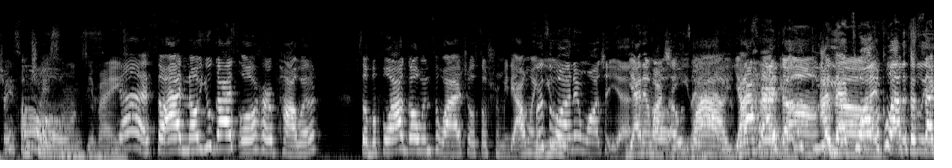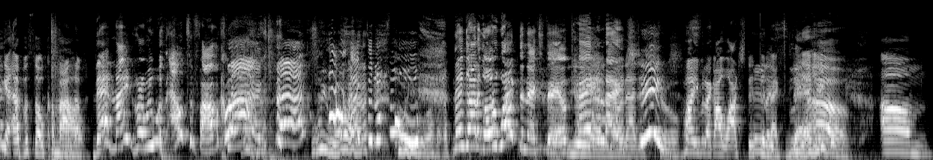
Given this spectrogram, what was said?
Trey Oh, Songz. Trey Songz. You're right. Yeah, so I know you guys all heard Power. So before I go into why I chose social media, I want First you. of all, I didn't watch it yet. Yeah, I didn't watch it either. Wow, y'all But I heard the, um. I Cause at twelve o'clock the second episode come I know. out. That night, girl, we was out to five o'clock. We were. Sexing the food. Then gotta go to work the next day. Okay, Yeah, like no, that is sheesh. true. How you be like, I watched it the Like, next sleep. day. Yeah. Um,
